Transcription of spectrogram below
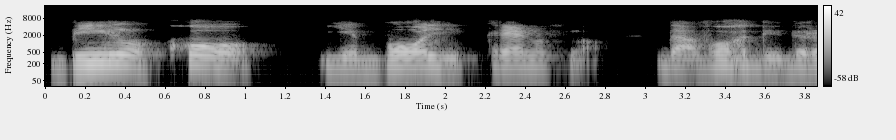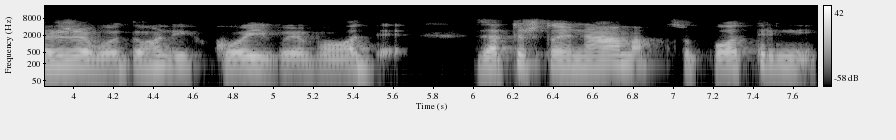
bilo ko je bolji trenutno da vodi državu od onih koji je vode. Zato što je nama su potrebni,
